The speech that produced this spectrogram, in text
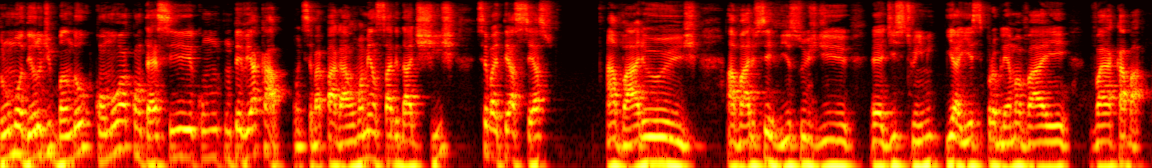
para um modelo de bundle como acontece com, com TV a cabo, onde você vai pagar uma mensalidade X, você vai ter acesso a vários a vários serviços de, é, de streaming e aí esse problema vai vai acabar.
